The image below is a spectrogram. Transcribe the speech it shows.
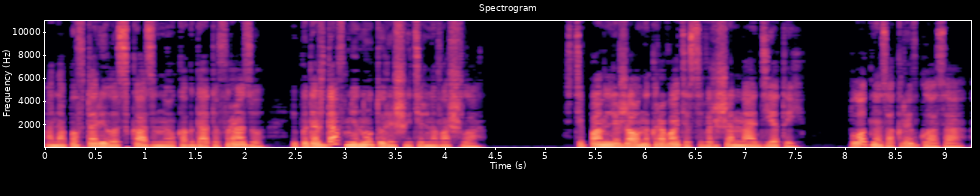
Она повторила сказанную когда-то фразу и, подождав минуту, решительно вошла. Степан лежал на кровати совершенно одетый, плотно закрыв глаза.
